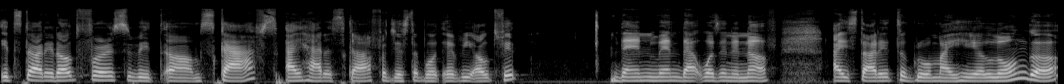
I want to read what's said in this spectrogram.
it started out first with um, scarves. I had a scarf for just about every outfit. Then, when that wasn't enough, I started to grow my hair longer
